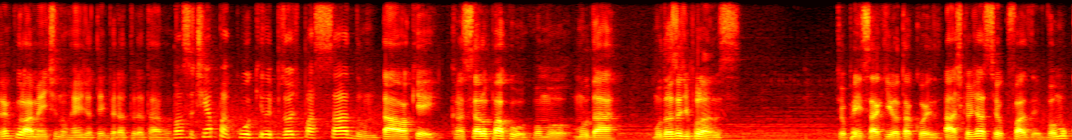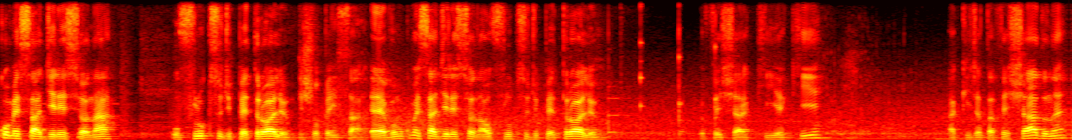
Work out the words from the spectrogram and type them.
Tranquilamente no range a temperatura tava. Nossa, tinha pacu aqui no episódio passado. Tá, ok. Cancela o pacu. Vamos mudar. Mudança de planos. Deixa eu pensar aqui outra coisa. Ah, acho que eu já sei o que fazer. Vamos começar a direcionar o fluxo de petróleo. Deixa eu pensar. É, vamos começar a direcionar o fluxo de petróleo. Vou fechar aqui e aqui. Aqui já tá fechado, né?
